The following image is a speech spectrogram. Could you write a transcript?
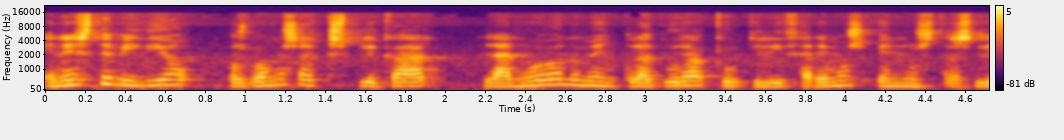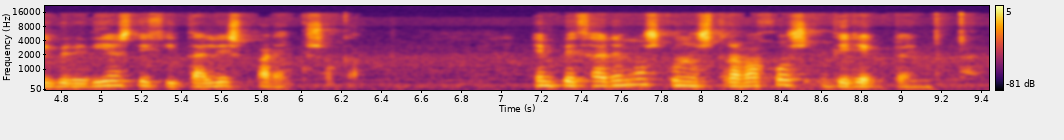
En este vídeo os vamos a explicar la nueva nomenclatura que utilizaremos en nuestras librerías digitales para Exocad. Empezaremos con los trabajos directo a implante.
